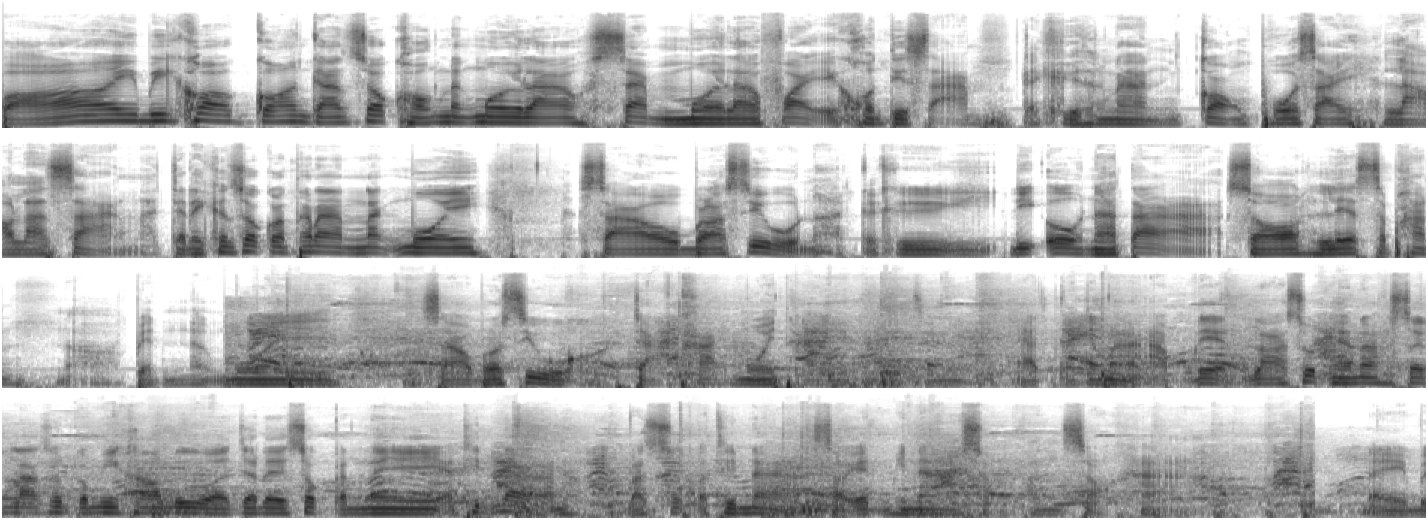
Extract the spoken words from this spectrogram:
ปอยวิเคราะห์ก่อนการซกของนักมวยลาว แซมมวยลาวไฟคนที่ 3 ก็คือทางด้านกองโพไซลาวลาสร้างนะจะได้ขึ้นซกก่อนทางด้านนักมวยชาวบราซิลนะก็คือดิโอนาตาซอเลสพันนะเป็นนักมวยชาวบราซิลจากค่ายมวยไทยแอดก็จะมาอัปเดตล่าสุดนะนะซึ่งล่าสุดก็มีข่าวลือว่าจะได้ซกกันในอาทิตย์หน้านะบัดซกอาทิตย์หน้า21มีนา2025 ในเว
